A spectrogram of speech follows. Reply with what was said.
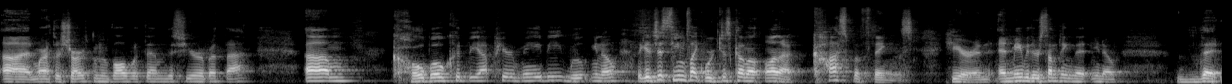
Uh, and Martha Sharp's been involved with them this year about that. Um, Kobo could be up here, maybe. We'll, you know, like it just seems like we're just kind of on a cusp of things here, and and maybe there's something that you know that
